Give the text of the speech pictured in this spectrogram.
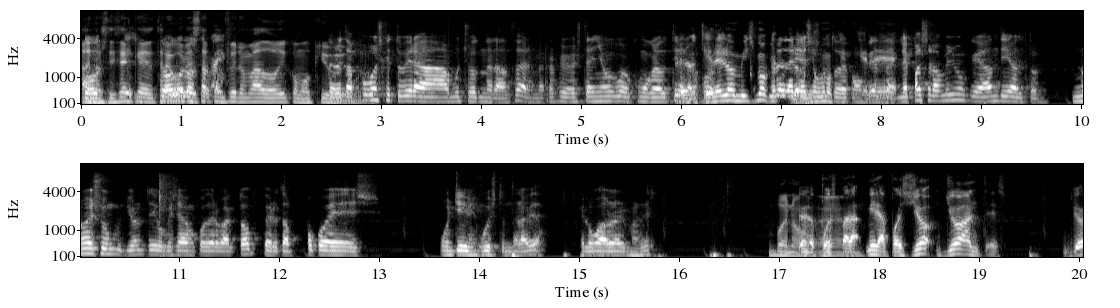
Ah, nos dicen en que Trevor está confirmado hoy como QB. Pero tampoco es que tuviera mucho donde lanzar. Me refiero, este año como que lo tiene. Pero mejor. tiene lo mismo que Yo le daría ese voto de confianza. tiene- Le pasa lo mismo que a Andy Alton. No es un, yo no te digo que sea un quarterback top, pero tampoco es un James Winston de la vida. Que luego hablaré más de él. Bueno, Pero pues eh, para. Mira, pues yo, yo antes. Yo,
